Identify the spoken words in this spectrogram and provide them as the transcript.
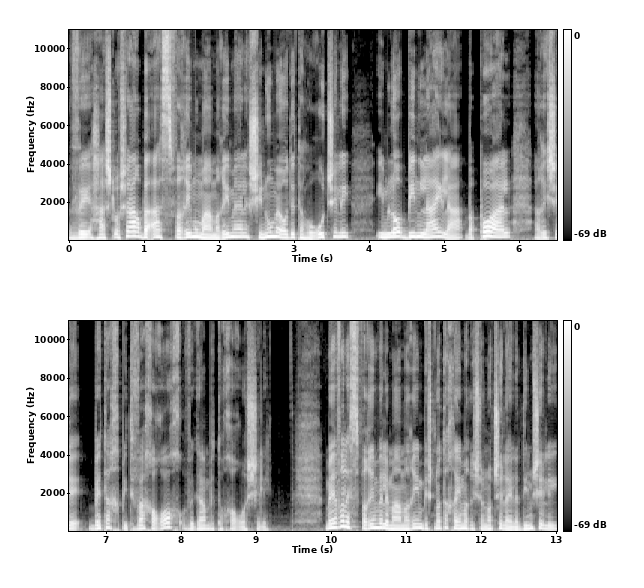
והשלושה ארבעה ספרים ומאמרים האלה שינו מאוד את ההורות שלי, אם לא בן לילה, בפועל, הרי שבטח בטווח ארוך וגם בתוך הראש שלי. מעבר לספרים ולמאמרים, בשנות החיים הראשונות של הילדים שלי,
